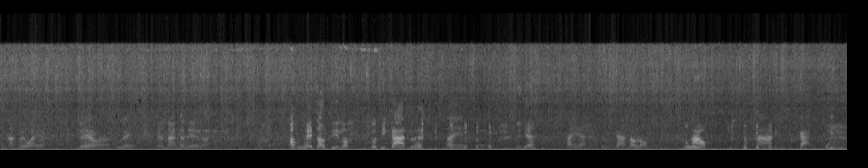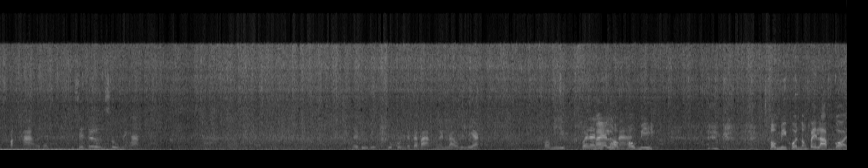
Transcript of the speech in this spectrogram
ฉันนั่งไม่ไหวอะเหนื่อยไม่าเมื่อยแค่นั่งก็เหนื่อยแล้วเอ้าให้จอดพี่รถรถพิการด้วยไหนนี่ไงใครอะบริการเราเหรอนู่นอ้าวอ่านี่คือพิการอุ้ยปักหาไว้ได้ใช้เจริญสูงไหมคะแล้วดูดิทุกคนก็จะบากเงินเราไปเรียก พอมีเฟอร์ราไม่รี่หรอกมาเขามีเขามีคนต้องไปรับก่อน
